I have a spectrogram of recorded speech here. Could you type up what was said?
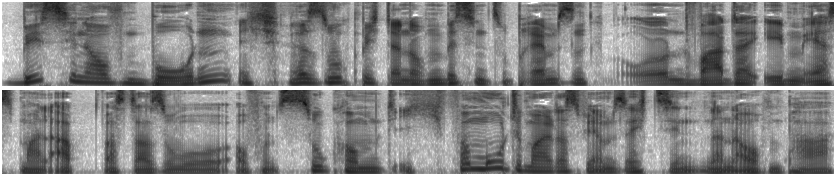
bisschen auf dem Boden. Ich versuche mich da noch ein bisschen zu bremsen und warte eben erstmal ab, was da so auf uns zukommt. Ich vermute mal, dass wir am 16. dann auch ein paar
